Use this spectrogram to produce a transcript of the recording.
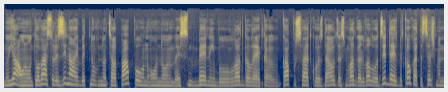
nu, jā, un, un to vēsturi es zināju, bet, nu, no caur papu un, un, un es bērnību Latgalē ka, kapu svētkos daudz esmu latgaļu valodu dzirdējis, bet kaut kā tas ceļš man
